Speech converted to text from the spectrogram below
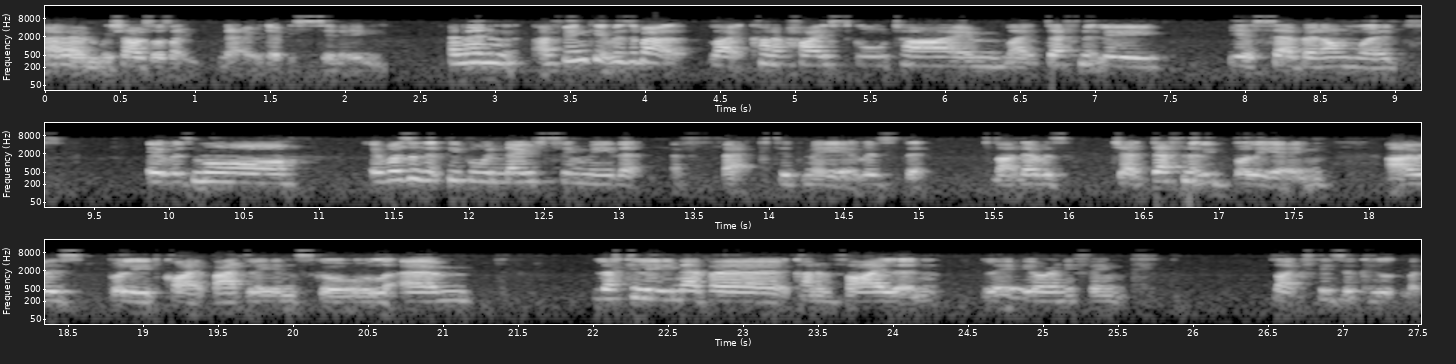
Um, which I was always like, "No, don't be silly." And then I think it was about like kind of high school time, like definitely year seven onwards. It was more it wasn't that people were noticing me that affected me. It was that like there was definitely bullying. I was bullied quite badly in school. Um, luckily, never kind of violently or anything like physical, like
